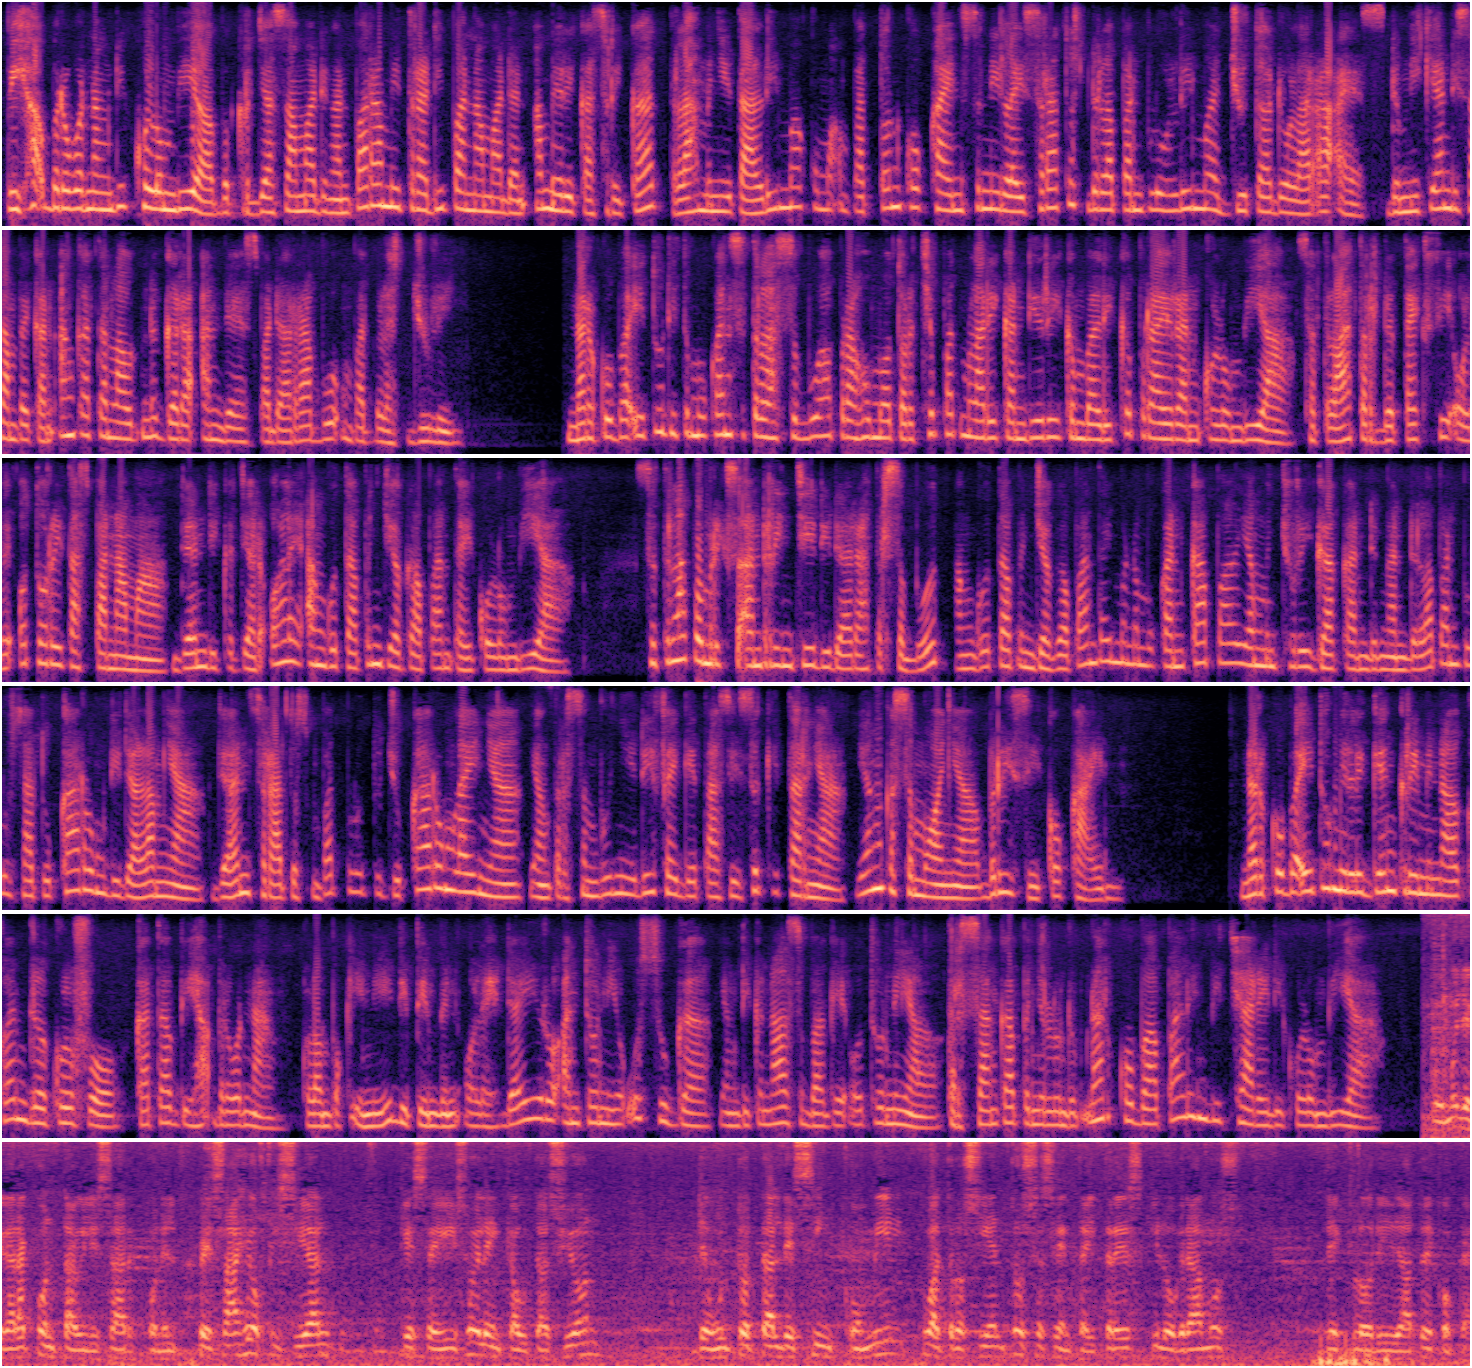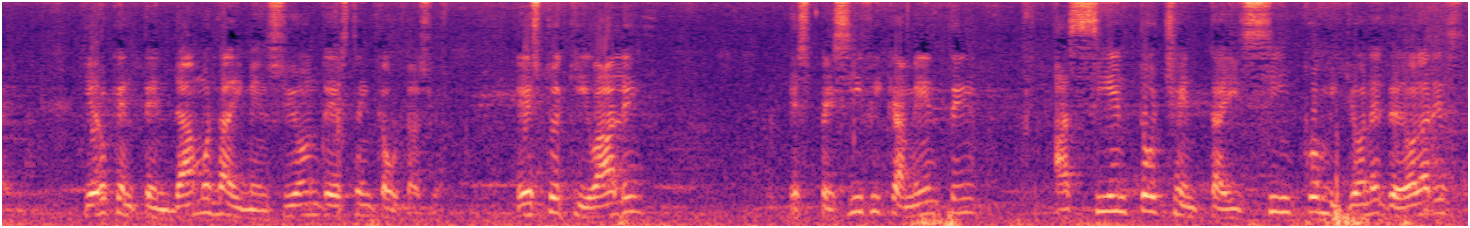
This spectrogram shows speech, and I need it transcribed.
Pihak berwenang di Kolombia bekerja sama dengan para mitra di Panama dan Amerika Serikat telah menyita 5,4 ton kokain senilai 185 juta dolar AS. Demikian disampaikan Angkatan Laut Negara Andes pada Rabu 14 Juli. Narkoba itu ditemukan setelah sebuah perahu motor cepat melarikan diri kembali ke perairan Kolombia setelah terdeteksi oleh otoritas Panama dan dikejar oleh anggota penjaga pantai Kolombia. Setelah pemeriksaan rinci di daerah tersebut, anggota penjaga pantai menemukan kapal yang mencurigakan dengan 81 karung di dalamnya dan 147 karung lainnya yang tersembunyi di vegetasi sekitarnya yang kesemuanya berisi kokain. Narkoba itu milik geng kriminal klan Del Golfo, kata pihak berwenang. Kelompok ini dipimpin oleh Dairo Antonio Usuga yang dikenal sebagai Otoniel, tersangka penyelundup narkoba paling dicari di Kolombia. Podemos llegar a contabilizar con el pesaje oficial que se hizo de la incautación de un total de 5.463 kilogramos de clorhidrato de cocaína. Quiero que entendamos la dimensión de esta incautación. Esto equivale específicamente a 185 millones de dólares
